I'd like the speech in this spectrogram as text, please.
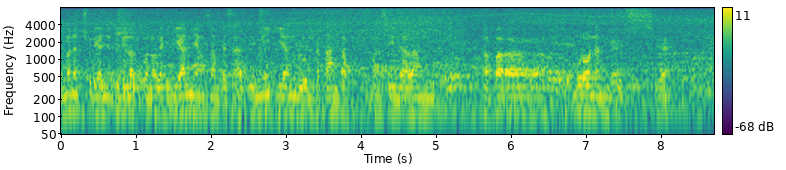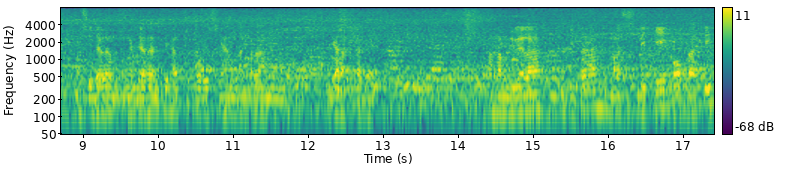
di mana curiannya itu dilakukan oleh Ian yang sampai saat ini Ian belum ketangkap masih dalam apa eh, buronan guys ya masih dalam pengejaran pihak kepolisian Tangerang Garak guys Alhamdulillah kita Mas Diki kooperatif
